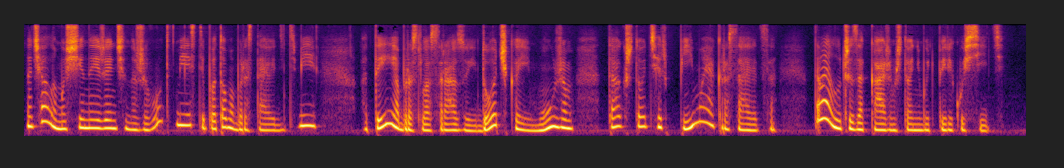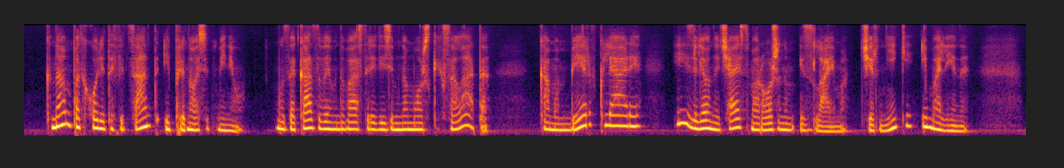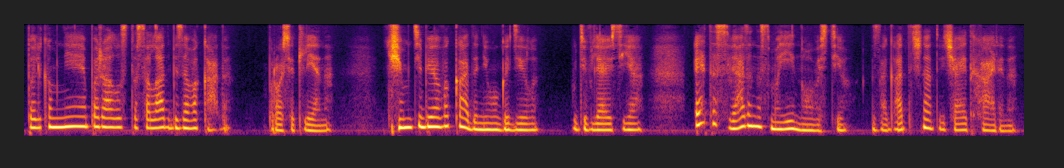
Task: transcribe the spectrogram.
«Сначала мужчина и женщина живут вместе, потом обрастают детьми, а ты обросла сразу и дочкой, и мужем, так что терпи, моя красавица. Давай лучше закажем что-нибудь перекусить». К нам подходит официант и приносит меню. Мы заказываем два средиземноморских салата, камамбер в кляре и зеленый чай с мороженым из лайма, черники и малины. «Только мне, пожалуйста, салат без авокадо», — просит Лена. «Чем тебе авокадо не угодило?» — удивляюсь я. «Это связано с моей новостью», — загадочно отвечает Харина.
